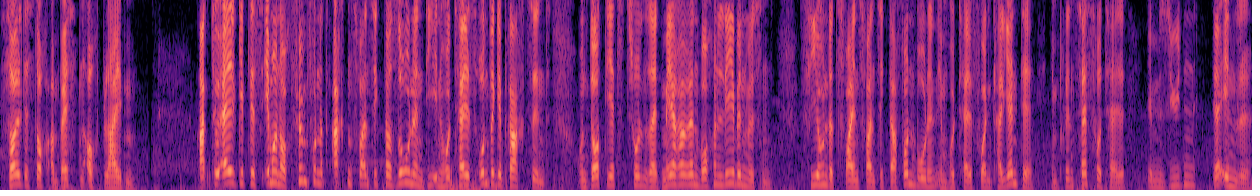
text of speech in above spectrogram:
sollte es doch am besten auch bleiben. Aktuell gibt es immer noch 528 Personen, die in Hotels untergebracht sind und dort jetzt schon seit mehreren Wochen leben müssen. 422 davon wohnen im Hotel Fuencaliente, im Prinzess Hotel im Süden der Insel.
